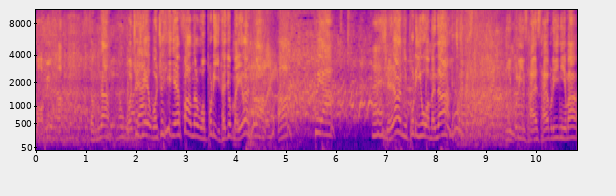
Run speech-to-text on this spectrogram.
毛病吗？怎么的？我我这些我这些年放那儿，我不理他就没了是吧？啊，对呀，哎，谁让你不理我们的？你不理财，财不理你吗？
